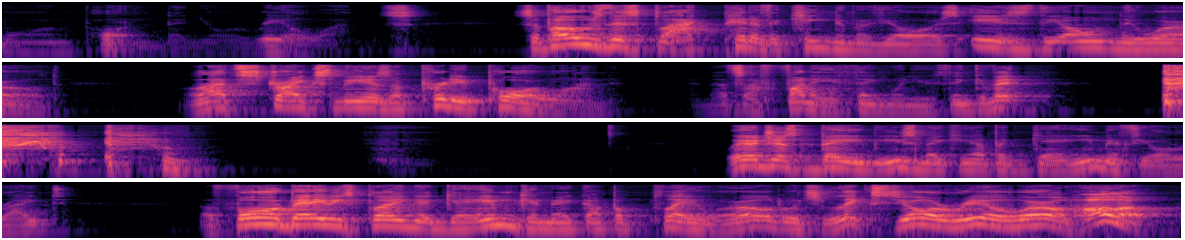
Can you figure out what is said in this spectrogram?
more important than your real ones. Suppose this black pit of a kingdom of yours is the only world. Well, that strikes me as a pretty poor one, and that's a funny thing when you think of it. We're just babies making up a game, if you're right. But four babies playing a game can make up a play world which licks your real world hollow.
